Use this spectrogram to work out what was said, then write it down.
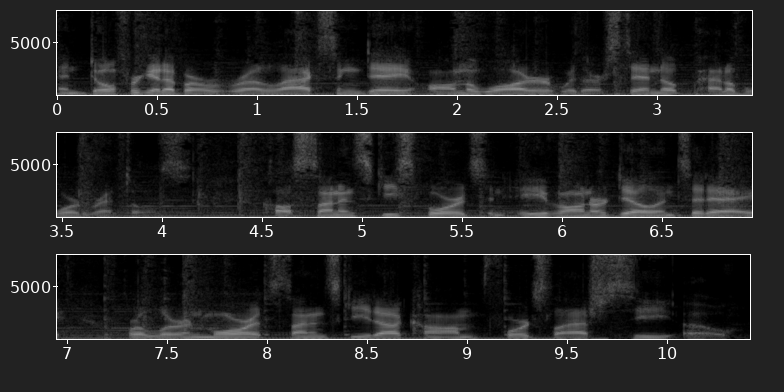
And don't forget about a relaxing day on the water with our stand up paddleboard rentals. Call Sun and Ski Sports in Avon or Dillon today or learn more at sunandski.com forward slash CO.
